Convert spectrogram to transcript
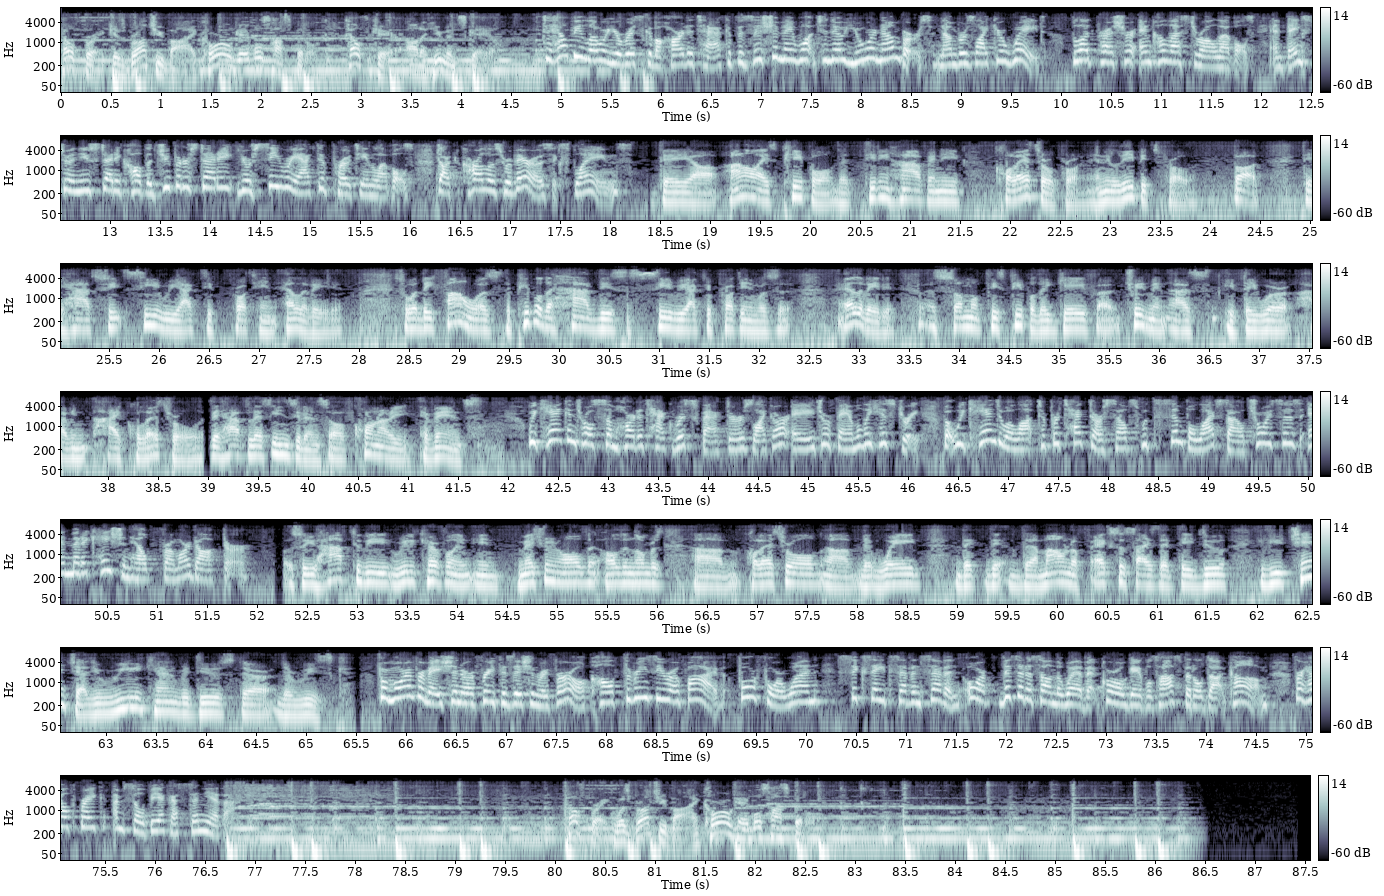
Health Break is brought to you by Coral Gables Hospital. Healthcare on a human scale. To help you lower your risk of a heart attack, a physician may want to know your numbers, numbers like your weight, blood pressure, and cholesterol levels. And thanks to a new study called the Jupiter Study, your C-reactive protein levels. Dr. Carlos Riveros explains. They uh, analyzed people that didn't have any cholesterol problem, any lipids problem but they had C-reactive protein elevated. So what they found was the people that had this C-reactive protein was uh, elevated. Some of these people, they gave uh, treatment as if they were having high cholesterol. They have less incidence of coronary events. We can't control some heart attack risk factors like our age or family history, but we can do a lot to protect ourselves with simple lifestyle choices and medication help from our doctor. So you have to be really careful in, in measuring all the all the numbers, um, cholesterol, uh, the weight, the, the, the amount of exercise that they do. If you change that, you really can reduce their the risk. For more information or a free physician referral, call 305-441-6877 or visit us on the web at coralgableshospital.com. For Health Break, I'm Sylvia Castañeda. Health Break was brought to you by Coral Gables Hospital.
